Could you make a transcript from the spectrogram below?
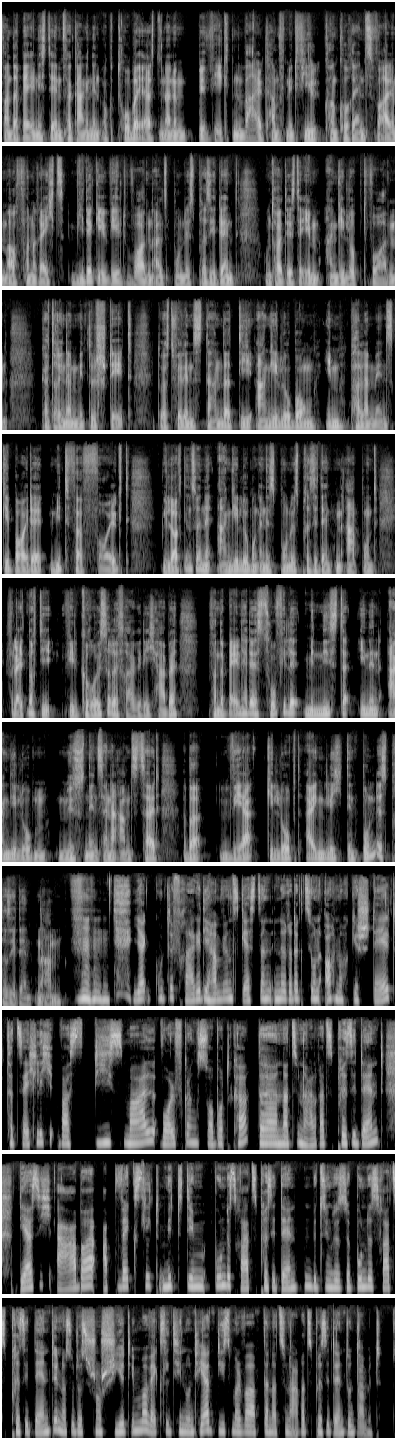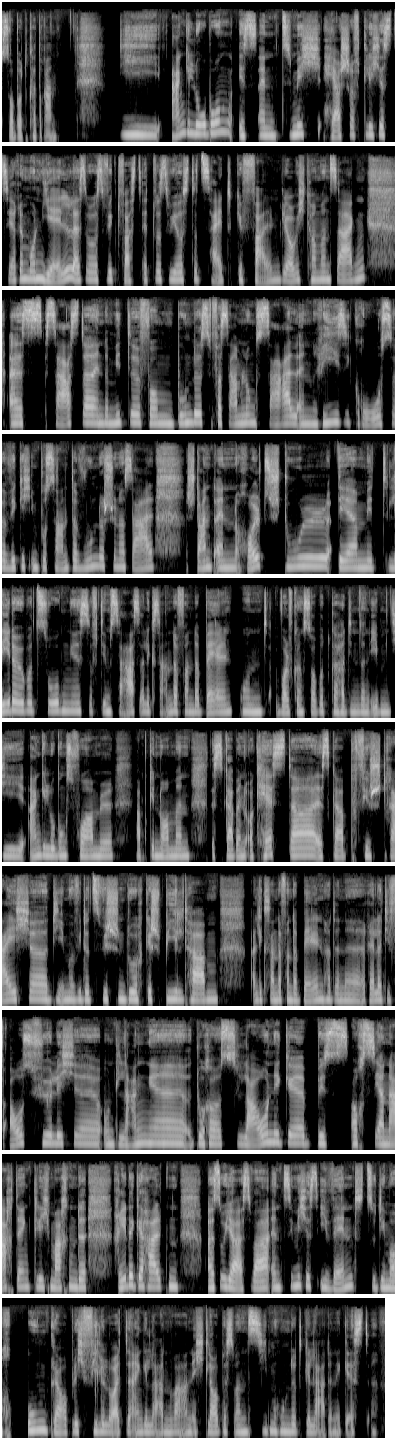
Van der Bellen ist ja im vergangenen Oktober erst in einem bewegten Wahlkampf mit viel Konkurrenz, vor allem auch von rechts, wiedergewählt worden als Bundespräsident und heute ist er eben angelobt worden. Katharina Mittelstedt, du hast für den Standard die Angelobung im Parlamentsgebäude mitverfolgt. Wie läuft denn so eine Angelobung eines Bundespräsidenten ab? Und vielleicht noch die viel größere Frage, die ich habe. Van der Bellen hätte so viele MinisterInnen angeloben müssen in seiner Amtszeit, aber wer gelobt eigentlich den Bundespräsidenten an? ja, gute Frage. Die haben wir uns gestern in der Redaktion auch noch gestellt. Tatsächlich war es diesmal Wolfgang Sobotka, der Nationalratspräsident, der sich aber abwechselt mit dem Bundesratspräsidenten bzw. der Bundesratspräsidentin. Also das changiert immer, wechselt hin und her. Diesmal war der Nationalratspräsident und damit Sobotka dran. Die Angelobung ist ein ziemlich herrschaftliches Zeremoniell, also es wirkt fast etwas wie aus der Zeit gefallen, glaube ich, kann man sagen. Es saß da in der Mitte vom Bundesversammlungssaal ein riesig großer, wirklich imposanter, wunderschöner Saal, stand ein Holzstuhl, der mit Leder überzogen ist, auf dem saß Alexander van der Bellen und Wolfgang Sobotka hat ihm dann eben die Angelobungsformel abgenommen. Es gab ein Orchester, es gab vier Streicher, die immer wieder zwischendurch gespielt haben. Alexander van der Bellen hat eine relativ ausführliche und lange, durchaus launige bis auch sehr nachdenklich machende Rede gehalten. Also ja, es war ein ziemliches Event, zu dem auch unglaublich viele Leute eingeladen waren. Ich glaube, es waren 700 geladene Gäste.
